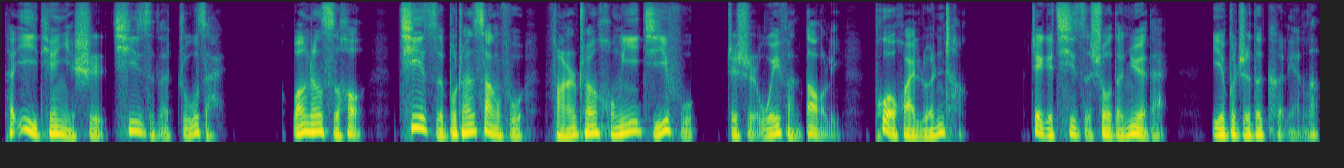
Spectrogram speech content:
他一天也是妻子的主宰。王成死后。妻子不穿丧服，反而穿红衣吉服，这是违反道理，破坏伦常。这个妻子受的虐待也不值得可怜了。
